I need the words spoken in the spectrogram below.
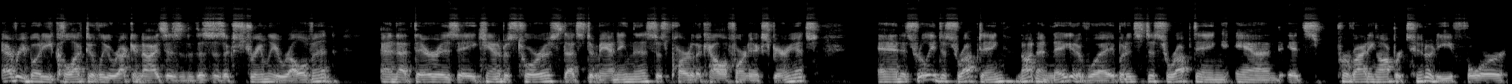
everybody collectively recognizes that this is extremely relevant and that there is a cannabis tourist that's demanding this as part of the California experience. And it's really disrupting, not in a negative way, but it's disrupting and it's providing opportunity for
